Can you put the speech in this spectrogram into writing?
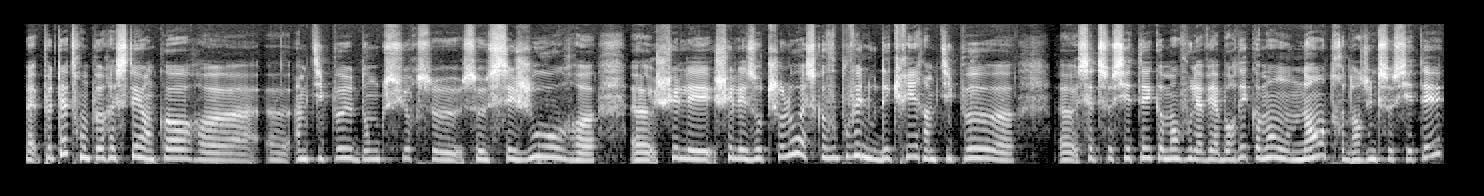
Peut-être on peut rester encore euh, euh, un petit peu donc sur ce, séjour euh, chez, les, chez les autres cholos. Est-ce que vous pouvez nous décrire un petit peu cette société, comment vous l'avez abordée, comment on entre dans une société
